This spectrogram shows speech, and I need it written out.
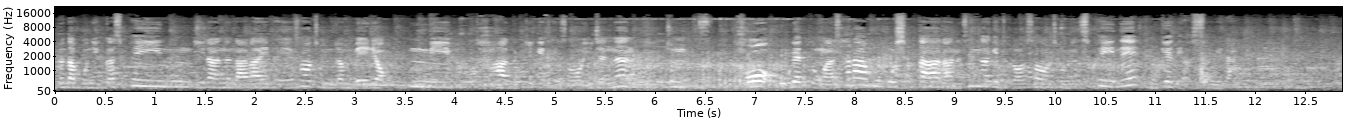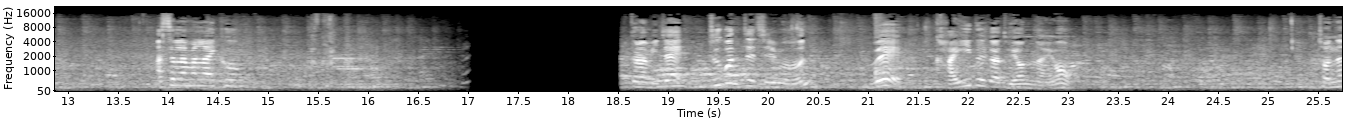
그러다 보니까 스페인이라는 나라에 대해서 점점 매력, 흥미 다 느끼게 돼서, 이제는 좀 더 오랫동안 살아보고 싶다라는 생각이 들어서 저는 스페인에 오게 되었습니다. 아슬라말라이쿰. 그럼 이제 두 번째 질문. 왜 가이드가 되었나요? 저는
